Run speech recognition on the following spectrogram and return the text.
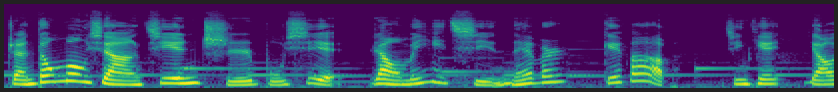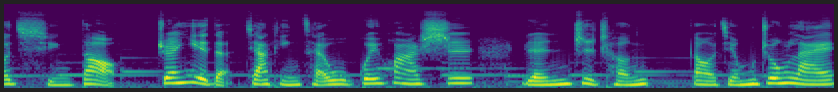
转动梦想，坚持不懈，让我们一起 Never Give Up。今天邀请到专业的家庭财务规划师任志成。到节目中来，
